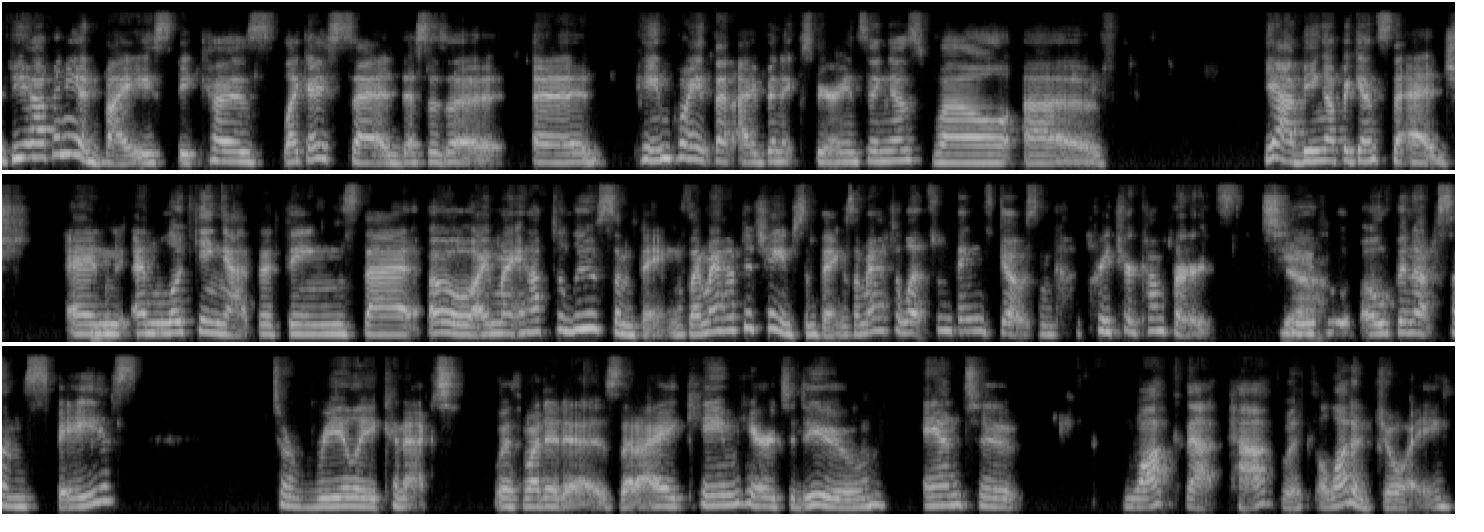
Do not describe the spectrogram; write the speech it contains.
if you have any advice, because like I said, this is a, a pain point that I've been experiencing as well of yeah, being up against the edge and mm-hmm. and looking at the things that oh i might have to lose some things i might have to change some things i might have to let some things go some creature comforts to yeah. open up some space to really connect with what it is that i came here to do and to walk that path with a lot of joy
